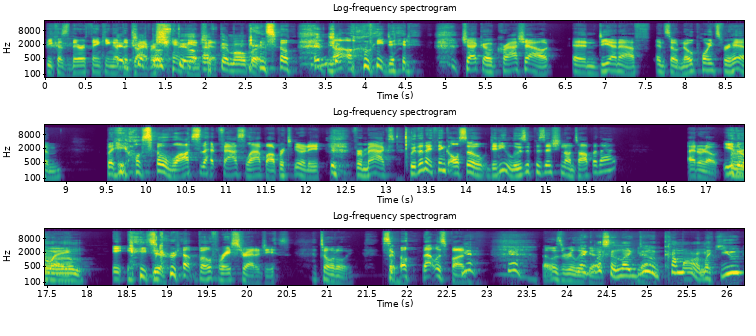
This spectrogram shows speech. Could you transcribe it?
because they're thinking of the And drivers Checo still championship. them over. And so And Che- not only did Checo crash out and DNF, and so no points for him, but he also lost that fast lap opportunity for Max, who then I think also did he lose a position on top of that? I don't know. Either way, Um, it, he yeah. screwed up both race strategies totally. So that was fun. yeah, yeah. That was really like, good. listen, like, Yeah. dude, come on. Like, you,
